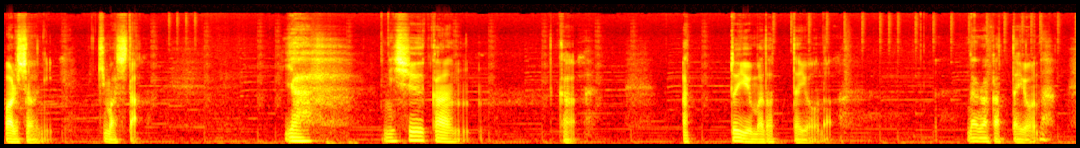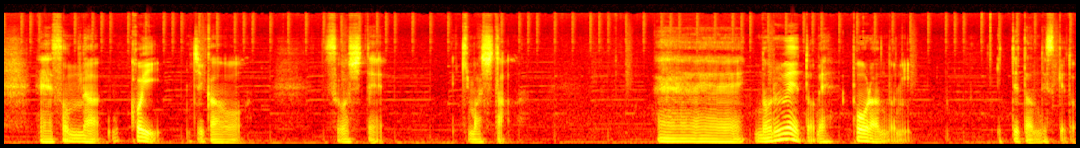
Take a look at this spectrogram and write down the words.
ワルシャワに来ました。いや2週間があっという間だったような長かったような、えー、そんな濃い時間を過ごしてきました。えー、ノルウェーとねポーランドにってたんですけど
